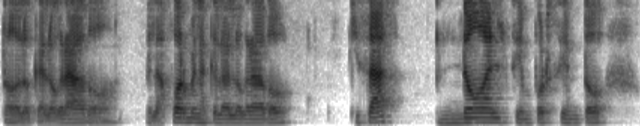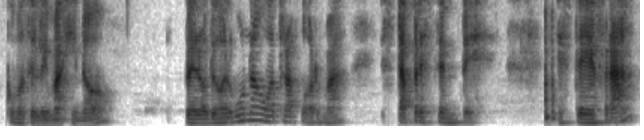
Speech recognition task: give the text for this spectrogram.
todo lo que ha logrado, de la forma en la que lo ha logrado Quizás no al 100% como se lo imaginó, pero de alguna u otra forma está presente. Este Efra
